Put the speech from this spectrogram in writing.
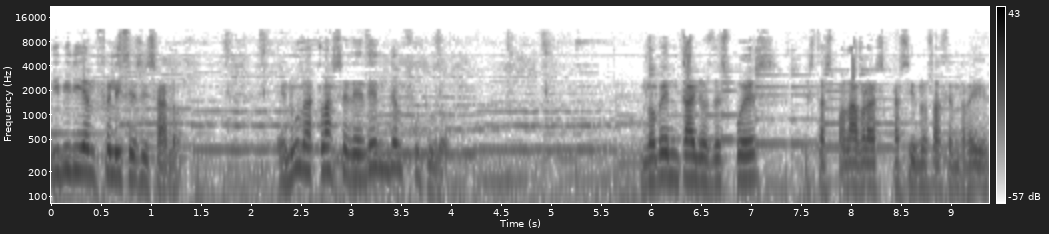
vivirían felices y sanos, en una clase de Edén del futuro. 90 años después, estas palabras casi nos hacen reír.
